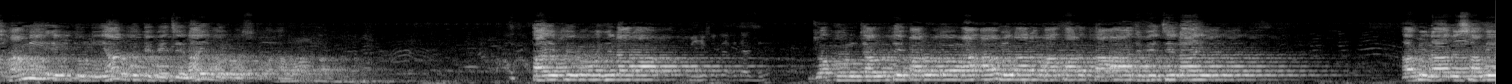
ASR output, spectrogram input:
স্বামী এই দুনিয়ার বুকে বেঁচে নাই বলো, সুবহানাল্লাহ। তাইফের মহিলারা যখন জানতে পারল মা আমিনার মাথার তাজ বেঁচে নাই, আমিনার স্বামী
